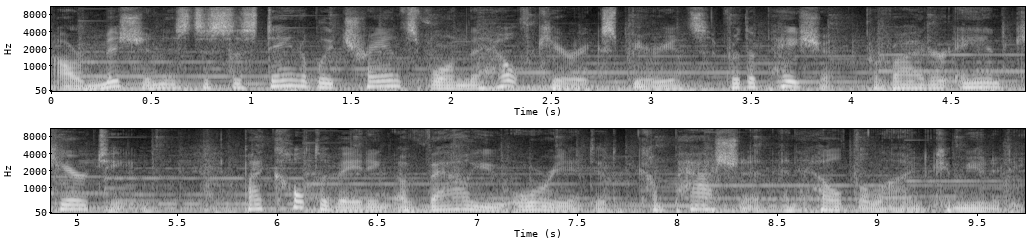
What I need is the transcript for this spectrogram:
Our mission is to sustainably transform the healthcare experience for the patient, provider, and care team by cultivating a value oriented, compassionate, and health aligned community.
